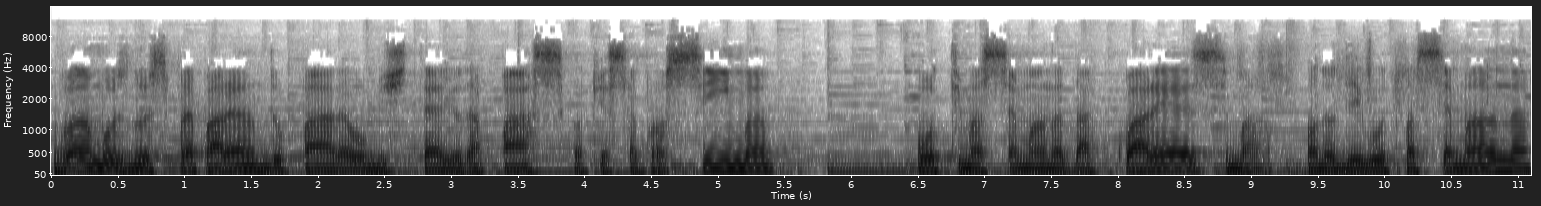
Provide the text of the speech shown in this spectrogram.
Vamos nos preparando para o mistério da Páscoa que se aproxima, última semana da Quaresma. Quando eu digo última semana,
